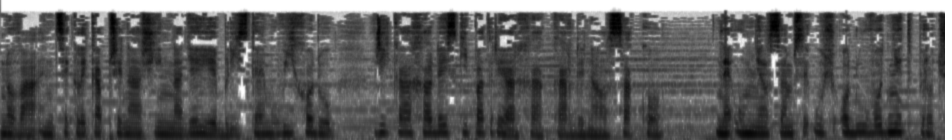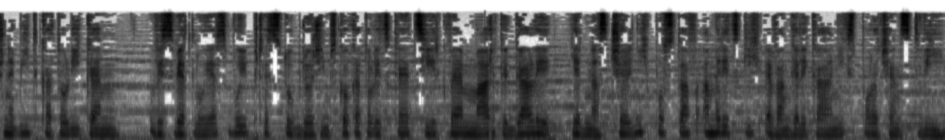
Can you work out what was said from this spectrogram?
Nová encyklika přináší naději Blízkému východu, říká chaldejský patriarcha kardinál Sako. Neuměl jsem si už odůvodnit, proč nebýt katolíkem. Vysvětluje svůj přestup do římskokatolické církve Mark Galli, jedna z čelních postav amerických evangelikálních společenství.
